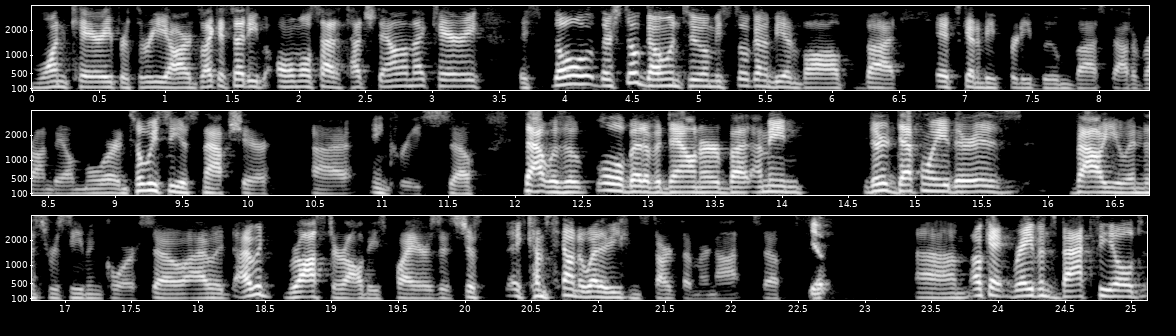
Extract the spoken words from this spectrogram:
one carry for three yards. Like I said, he almost had a touchdown on that carry. They still they're still going to him. He's still going to be involved, but it's going to be pretty boom bust out of Rondale Moore until we see a snap share uh, increase. So that was a little bit of a downer, but I mean, there definitely there is value in this receiving corps. So I would I would roster all these players. It's just it comes down to whether you can start them or not. So yep. Um, okay, Ravens backfield.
